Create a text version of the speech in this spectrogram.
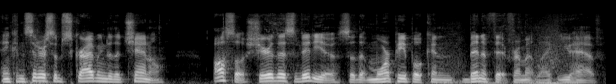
and consider subscribing to the channel. Also, share this video so that more people can benefit from it like you have.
